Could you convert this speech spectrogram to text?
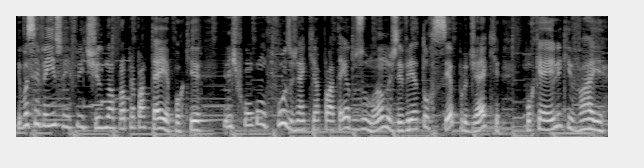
E você vê isso refletido na própria plateia, porque eles ficam confusos, né? Que a plateia dos humanos deveria torcer pro Jack, porque é ele que vai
